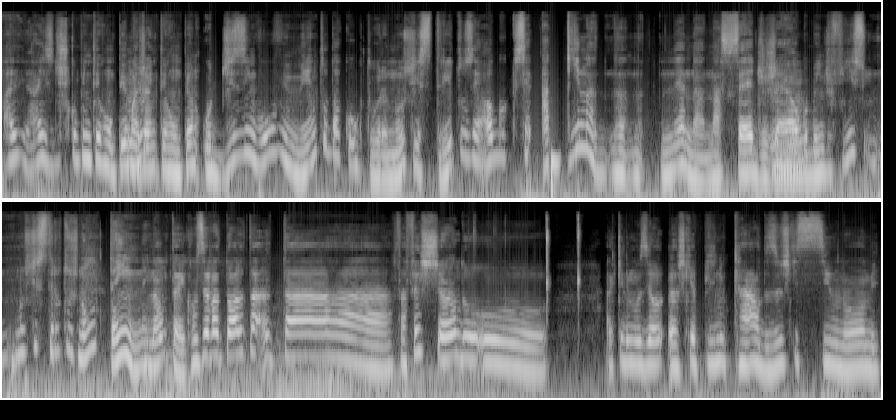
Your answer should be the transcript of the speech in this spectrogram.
Aliás, desculpa interromper, mas Uhum. já interrompendo, o desenvolvimento da cultura nos distritos é algo que você, aqui na, na, né, na, na sede já é Uhum. algo bem difícil. Nos distritos não tem, né? Não tem. Conservatório tá, tá, tá fechando o. Aquele museu, eu acho que é Plínio Caldas, eu esqueci o nome,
